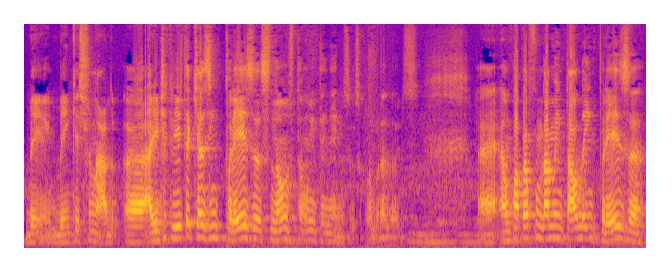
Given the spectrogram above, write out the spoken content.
bem, bem questionado. Ah, a gente acredita que as empresas não estão entendendo seus colaboradores. É, é um papel fundamental da empresa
